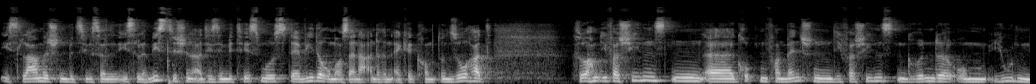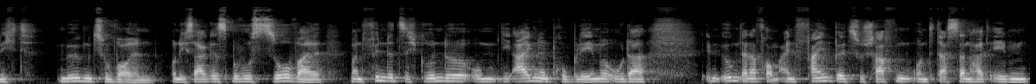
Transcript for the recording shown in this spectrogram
islamischen bzw. den islamistischen Antisemitismus, der wiederum aus einer anderen Ecke kommt. Und so hat so haben die verschiedensten äh, Gruppen von Menschen die verschiedensten Gründe, um Juden nicht mögen zu wollen. Und ich sage es bewusst so, weil man findet sich Gründe, um die eigenen Probleme oder in irgendeiner Form ein Feindbild zu schaffen und das dann halt eben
